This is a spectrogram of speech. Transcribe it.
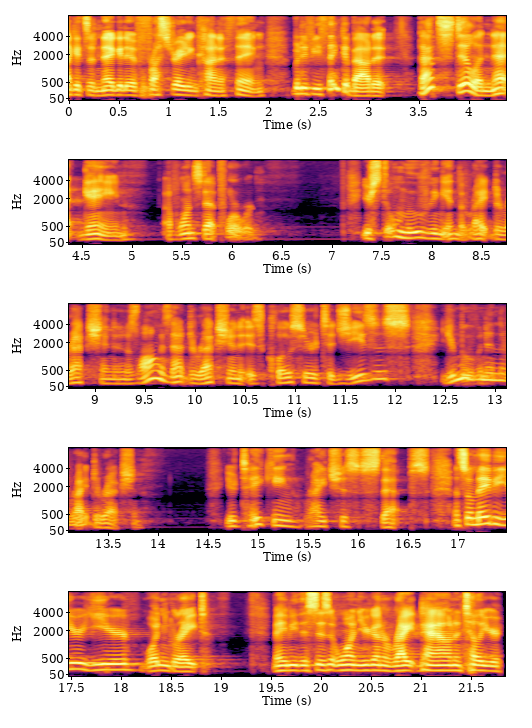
like it's a negative, frustrating kind of thing. But if you think about it, that's still a net gain of one step forward. You're still moving in the right direction. And as long as that direction is closer to Jesus, you're moving in the right direction. You're taking righteous steps. And so maybe your year wasn't great. Maybe this isn't one you're going to write down and tell your,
